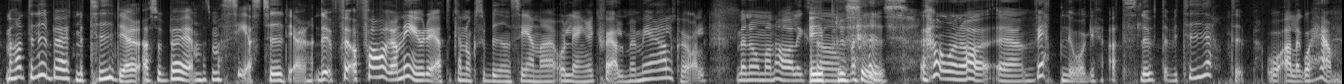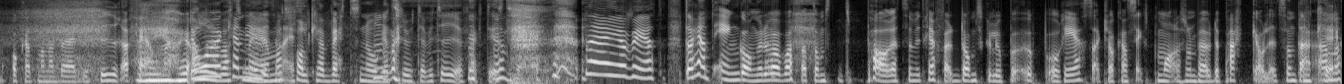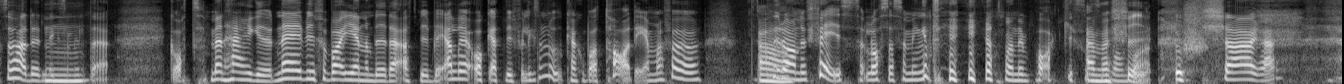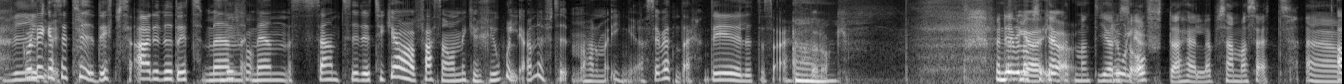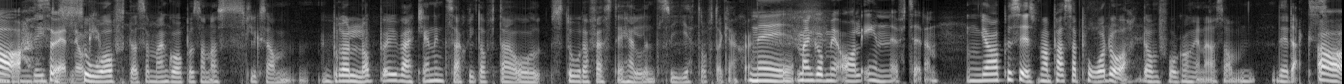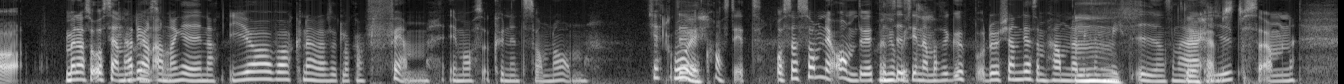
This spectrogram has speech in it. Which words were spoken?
Men har inte ni börjat med tidigare, alltså börja, att man ses tidigare? Det, för, faran är ju det att det kan också bli en senare och längre kväll med mer alkohol. Men om man har liksom... Eh, precis. om man har eh, vett nog att sluta vid tio typ och alla går hem och att man har börjat vid fyra, fem. jag har aldrig varit med om att nice. folk har vett nog att sluta vid tio faktiskt. Nej, jag vet. Det har hänt en gång och det var bara för att de, paret som vi träffade, de skulle upp och, upp och resa klockan sex på morgonen så de behövde packa och lite sånt där. Okej. Annars så hade det liksom Mm. inte gått. Men herregud, nej vi får bara genomlida att vi blir äldre och att vi får liksom kanske bara ta det. Man får Ja. put on face, låtsas som ingenting att man är bakis. och Ja men fy. Köra. Gå och lägga sig tidigt. Ja, det är vidrigt. Men, får- men samtidigt tycker jag fasen var mycket roligare nu för tiden med de yngre. Så jag vet inte. Det är lite så här Ja. både och. Men det är väl också kanske att man inte gör det så roligare. ofta heller på samma sätt. Um, Ja, det är så inte är det så ofta som man går på sådana liksom, bröllop är ju verkligen inte särskilt ofta och stora fester är heller inte så jätteofta kanske. Nej, man går med all in nu för tiden. Mm, Ja precis, man passar på då de få gångerna som det är dags. Ja. Men alltså, och sen hade jag en Kanske så. annan grej i natt. Jag vaknade alltså klockan fem i morse och kunde inte somna om. Jättekonstigt. Och sen somnade jag om, du vet precis innan man ska gå upp. Och då kände jag som hamnade liksom Mm. mitt i en sån här djupsömn.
